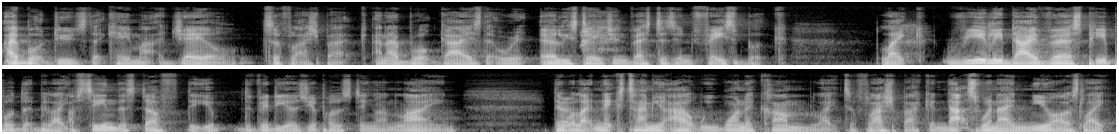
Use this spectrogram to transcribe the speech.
I brought dudes that came out of jail to flashback, and I brought guys that were early stage investors in Facebook, like really diverse people that be like, "I've seen the stuff that you, the videos you're posting online." They were like, "Next time you're out, we want to come like to flashback," and that's when I knew I was like,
